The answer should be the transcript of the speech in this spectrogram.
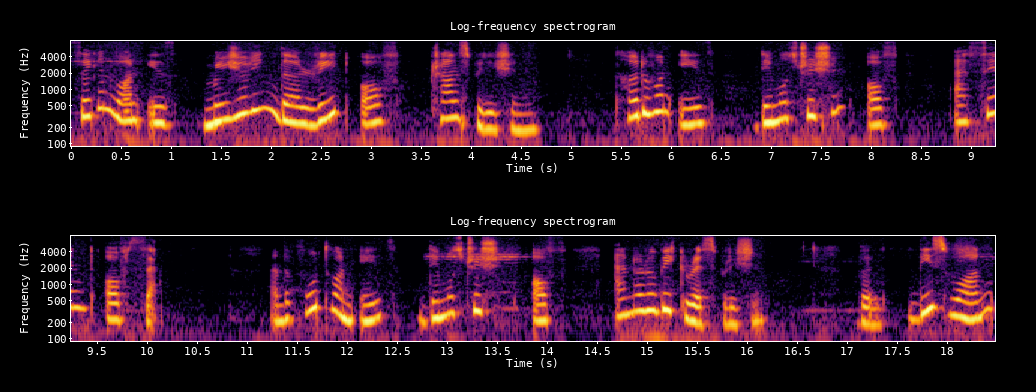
Second one is measuring the rate of transpiration. Third one is demonstration of ascent of sap. And the fourth one is demonstration of anaerobic respiration. Well, this one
